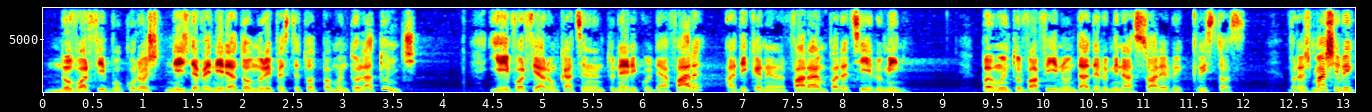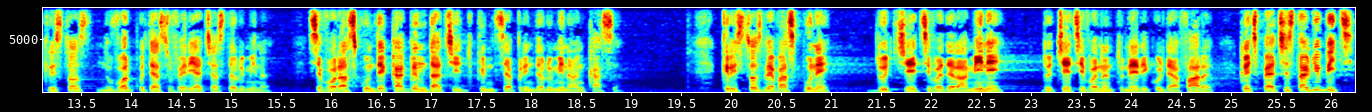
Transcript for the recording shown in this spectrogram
nu vor fi bucuroși nici de venirea Domnului peste tot pământul atunci. Ei vor fi aruncați în întunericul de afară, adică în afara împărăției luminii. Pământul va fi inundat de lumina soarelui Hristos. Vrăjmașii lui Hristos nu vor putea suferi această lumină. Se vor ascunde ca gândacii când se aprinde lumina în casă. Hristos le va spune, duceți-vă de la mine, duceți-vă în întunericul de afară, căci pe acesta îl iubiți.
